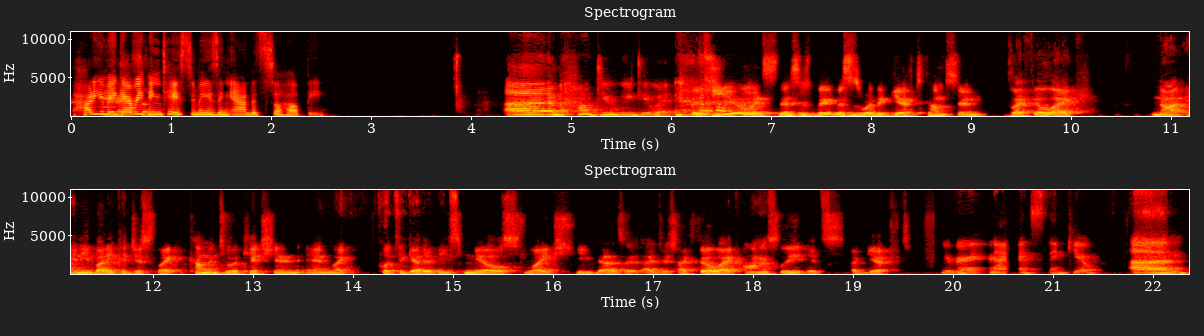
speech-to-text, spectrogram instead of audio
how do you make everything taste amazing and it's still healthy? Um, how do we do it? it's you. It's this is the this is where the gift comes in. Because I feel like not anybody could just like come into a kitchen and like put together these meals like she does it. I just I feel like honestly it's a gift. You're very nice. Thank you. Um,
